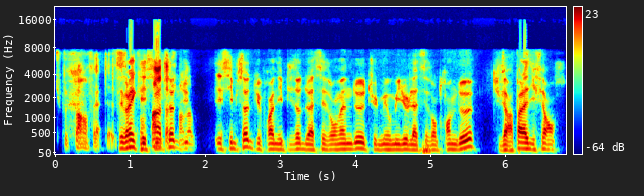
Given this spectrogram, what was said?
tu peux pas en fait. C'est vrai que les Simpsons, interchangeables. Les Simpsons, tu prends un épisode de la saison 22, tu le mets au milieu de la saison 32, tu verras pas la différence.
